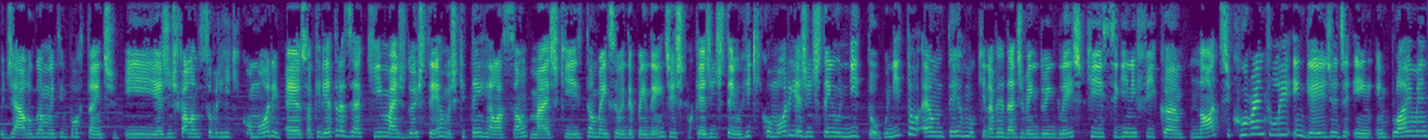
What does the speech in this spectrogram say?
o diálogo é muito importante. E a gente falando sobre Hikikomori, é, eu só queria trazer aqui mais dois termos que têm relação, mas que também são independentes, porque a gente tem o Hikikomori e a gente tem o Nito. O Nito é um termo que na verdade vem do inglês, que significa not currently engaged in employment,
